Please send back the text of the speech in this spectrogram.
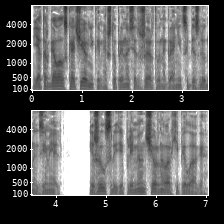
Я торговал с кочевниками, что приносят жертвы на границе безлюдных земель, и жил среди племен Черного архипелага,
